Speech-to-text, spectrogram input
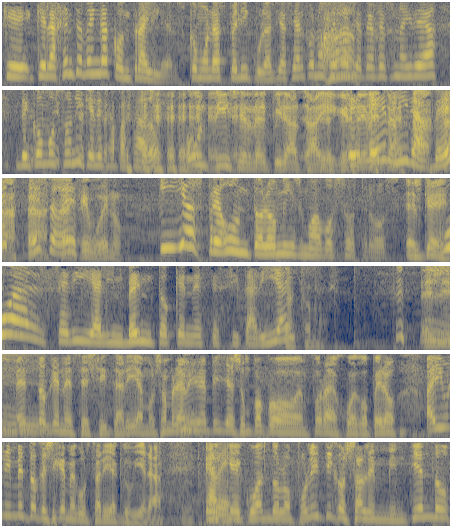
que, que la gente venga con trailers, como en las películas, y así al conocerlas Ah. ya te haces una idea de cómo son y qué les ha pasado. Un teaser del pirata ahí. que Eh, te eh, mira, ¿ves? Eso es. Qué bueno. Y yo os pregunto lo mismo a vosotros. ¿El qué? ¿Cuál sería el invento que Ya necesitaríais? estamos. El invento que necesitaríamos. Hombre, a mí me pillas un poco en fuera de juego, pero hay un invento que sí que me gustaría que hubiera. El que cuando los políticos salen mintiendo,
